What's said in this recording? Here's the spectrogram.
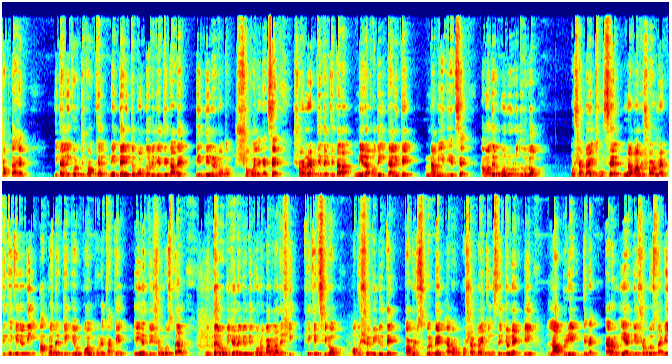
সপ্তাহে। ইতালি কর্তৃপক্ষের নির্ধারিত বন্দরে যেতে তাদের তিন দিনের মতো সময় লেগেছে। শরণার্থীদেরকে তারা নিরাপদে ইতালিতে নামিয়ে দিয়েছে। আমাদের অনুরোধ হলো ওশান বাইকিংসের নামানো শরণার্থী থেকে যদি আপনাদেরকে কেউ কল করে থাকে, এই এনজিও সংস্থার উদ্ধার অভিযানে যদি কোনো বাংলাদেশি থেকে ছিল অবশ্যই ভিডিওতে কমেন্টস করবেন এবং ওশান বাইকিংসের জন্য একটি লাভ রিয়েক্ট দেবেন। কারণ এই এনজিও সংস্থাটি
